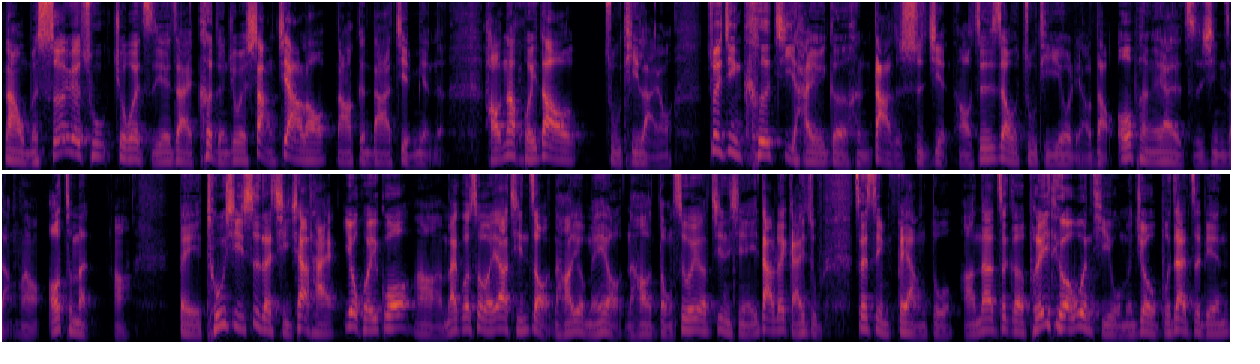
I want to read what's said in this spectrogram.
那我们十二月初就会直接在课程就会上架喽，然后跟大家见面了。好，那回到。主题来哦，最近科技还有一个很大的事件，好，这是在我主题也有聊到，Open AI 的执行长啊奥特曼啊。被突袭式的请下台，又回锅啊！Microsoft 要请走，然后又没有，然后董事会又进行了一大堆改组，这事情非常多啊。那这个 political 问题我们就不在这边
